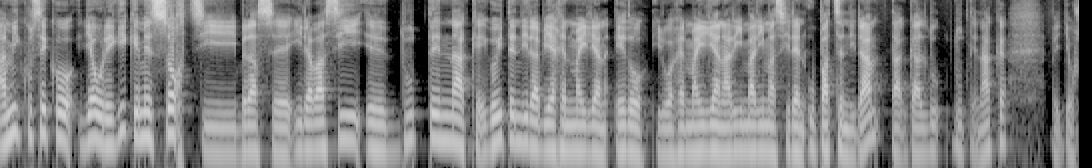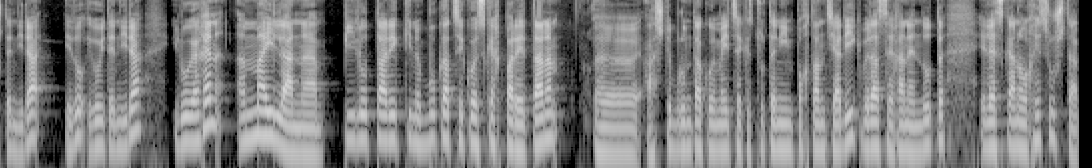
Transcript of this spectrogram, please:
Amikuseko jauregik emez sortzi, beraz, e, irabazi e, dutenak egoiten dira biaren mailean edo iruaren mailean ari marimaziren upatzen dira, eta galdu dutenak, be, jausten dira, edo egoiten dira, irugarren mailan pilotarekin bukatzeko eskerparetan, uh, aste buruntako emaitzek ez duten importantziarik, beraz eganen dut, elezkano jesusta,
